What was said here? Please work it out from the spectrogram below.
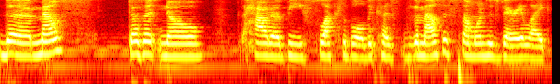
the mouse doesn't know how to be flexible because the mouse is someone who's very like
